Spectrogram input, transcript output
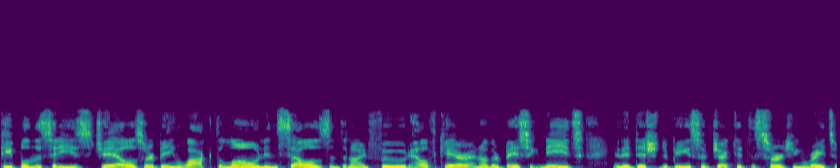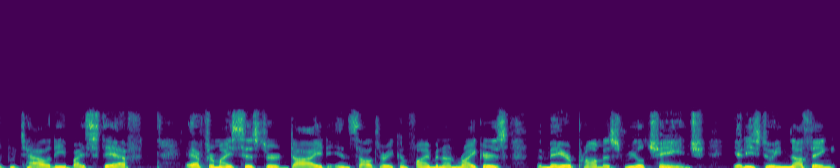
People in the city's jails are being locked alone in cells and denied food, health care, and other basic needs, in addition to being subjected to surging rates of brutality by staff. After my sister died in solitary confinement on Rikers, the mayor promised real change. Yet he's doing nothing,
